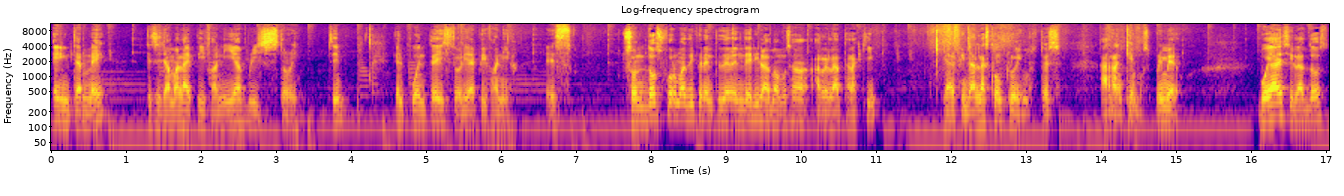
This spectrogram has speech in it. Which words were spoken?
en internet, que se llama la Epifanía Bridge Story, ¿sí? El puente de historia de Epifanía. Es, son dos formas diferentes de vender y las vamos a, relatar aquí y al final las concluimos. Entonces, arranquemos. Primero, voy a decir las dos.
